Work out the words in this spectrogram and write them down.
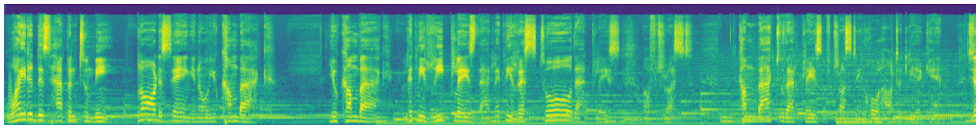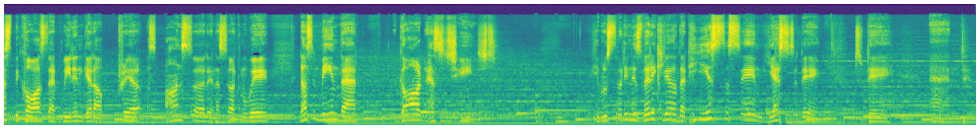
Why did this happen to me? Lord is saying, you know, you come back. You come back. Let me replace that. Let me restore that place of trust. Come back to that place of trusting wholeheartedly again. Just because that we didn't get our prayers answered in a certain way doesn't mean that God has changed. Hebrews 13 is very clear that He is the same yesterday, today, and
